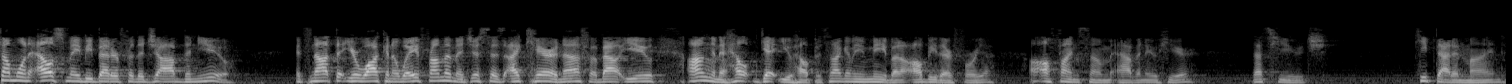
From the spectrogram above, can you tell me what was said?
someone else may be better for the job than you. It's not that you're walking away from him. It just says, I care enough about you. I'm going to help get you help. It's not going to be me, but I'll be there for you. I'll find some avenue here. That's huge. Keep that in mind.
